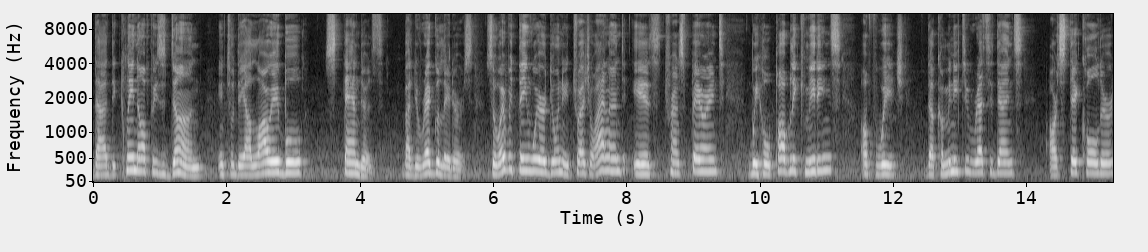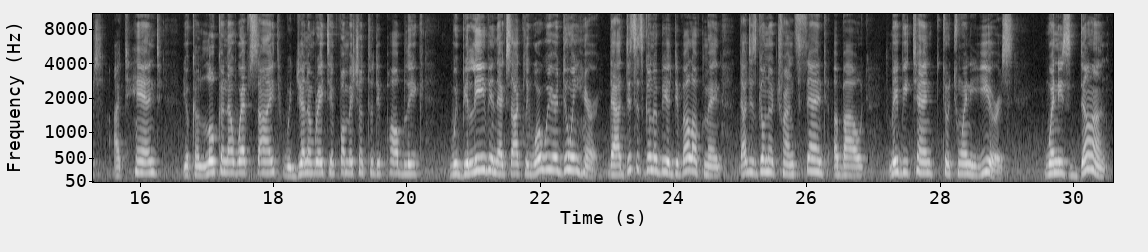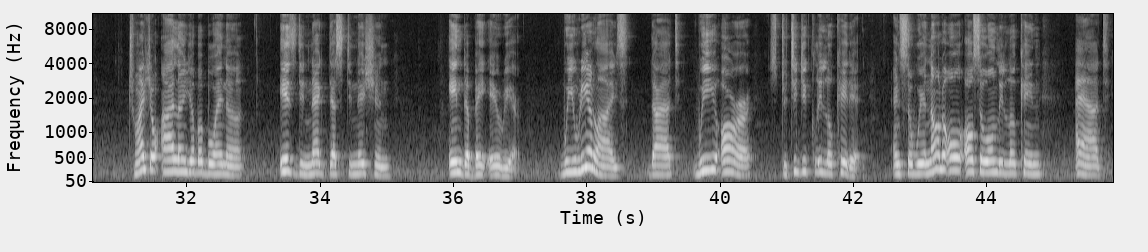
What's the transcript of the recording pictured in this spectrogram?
that the cleanup is done into the allowable standards by the regulators. So everything we are doing in Treasure Island is transparent. We hold public meetings of which the community residents, our stakeholders attend. You can look on our website. We generate information to the public. We believe in exactly what we are doing here, that this is going to be a development that is going to transcend about maybe 10 to 20 years. When it's done, Treasure Island, Yerba Buena is the next destination in the Bay Area. We realize that we are strategically located. And so we're not also only looking at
